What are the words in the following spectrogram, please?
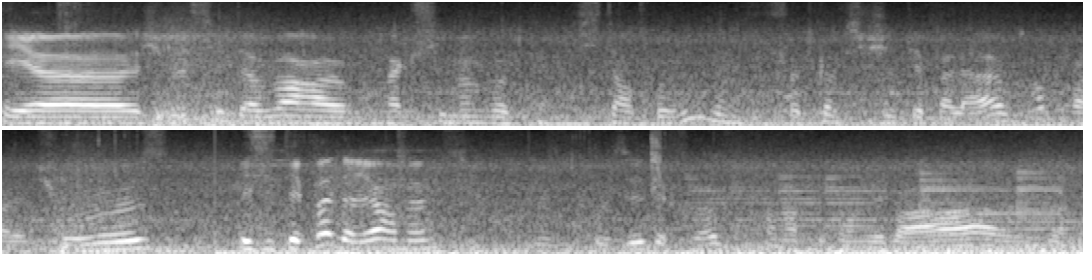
et euh, je vais essayer d'avoir euh, au maximum votre complicité entre vous. Donc vous faites comme si j'étais pas là, vous parler de choses. N'hésitez pas d'ailleurs même si vous poser des fois, vous prendre un peu dans les bras, euh,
